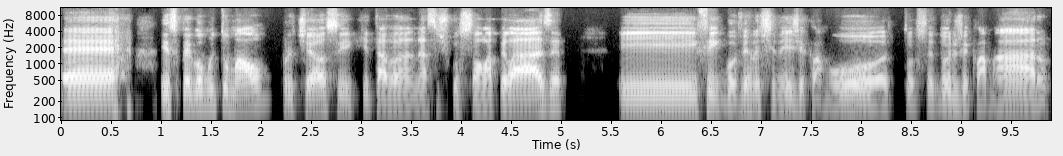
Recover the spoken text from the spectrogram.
É... isso pegou muito mal para o Chelsea, que estava nessa excursão lá pela Ásia. E, enfim, governo chinês reclamou, torcedores reclamaram,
